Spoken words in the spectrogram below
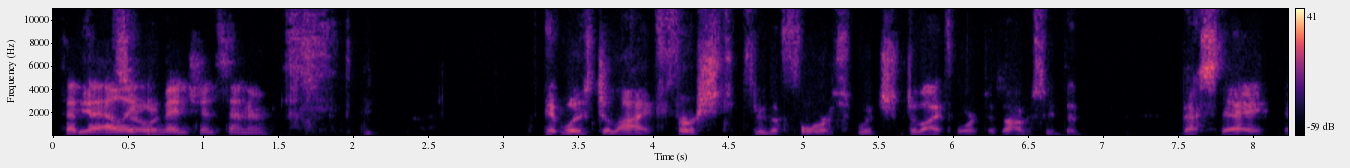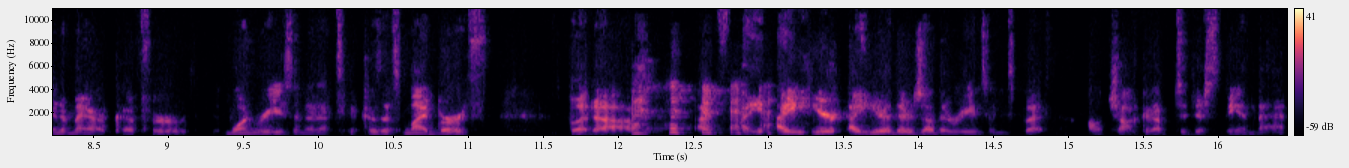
it's at Yeah, the LA so- Convention Center. It was July first through the fourth, which July fourth is obviously the best day in America for one reason, and that's because it's my birth. But uh, I, I, I hear I hear there's other reasons, but I'll chalk it up to just being that.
